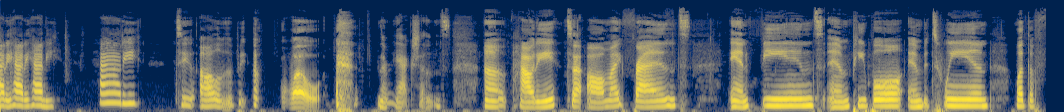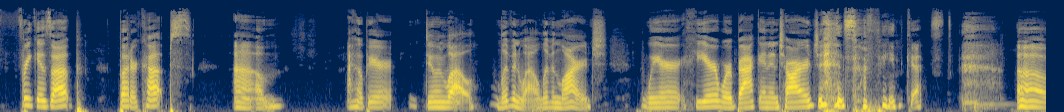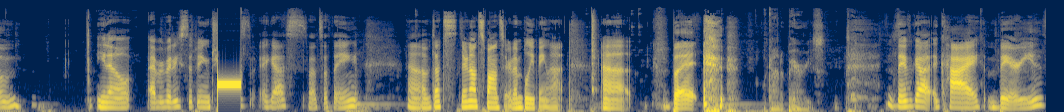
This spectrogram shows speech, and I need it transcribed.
howdy, howdy, howdy, howdy, to all of the people. Whoa, the reactions. Um, howdy to all my friends and fiends and people in between. What the freak is up, buttercups? Um, I hope you're doing well, living well, living large. We're here. We're back and in charge. it's the Feedcast. Um, you know, everybody's sipping. I guess that's a thing. Um, that's they're not sponsored. I'm bleeping that. Uh, but What kind of berries? they've got acai berries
